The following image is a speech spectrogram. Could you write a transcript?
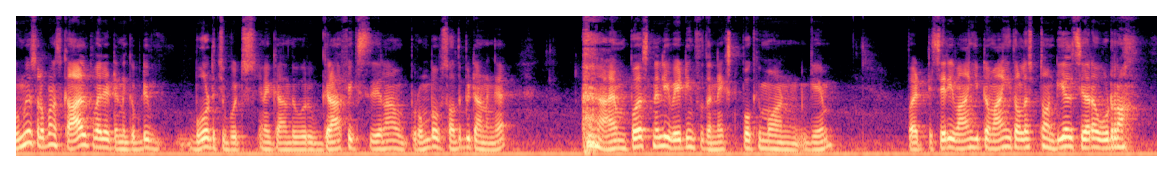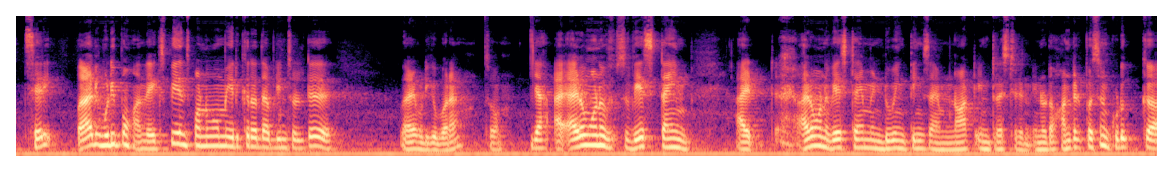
உண்மையாக சொல்லப்போனால் ஸ்காலட் வைலெட் எனக்கு எப்படி போட்டுச்சு போச்சு. எனக்கு அந்த ஒரு கிராஃபிக்ஸ் இதெல்லாம் ரொம்ப சொதப்பிட்டானுங்க. I am personally waiting for the next Pokemon game but சரி வாங்கிட்டோம் வாங்கி தொலைச்சிட்டோம். டிஎல்சி வேறு விட்றான். சரி விளையாடி முடிப்போம். அந்த எக்ஸ்பீரியன்ஸ் பண்ணுவோமே இருக்கிறது அப்படின்னு சொல்லிட்டு விளையாடி முடிக்க போகிறேன் so yeah I I don't want waste time I I don't waste time in doing things I am not interested in என்னோட ஹண்ட்ரட் பர்சன்ட் கொடுக்க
